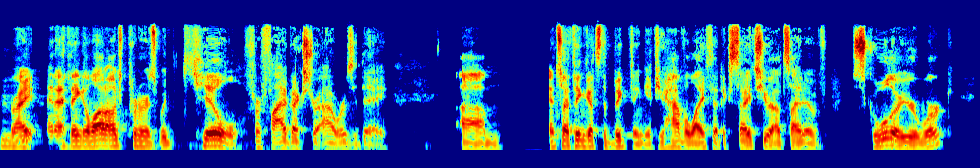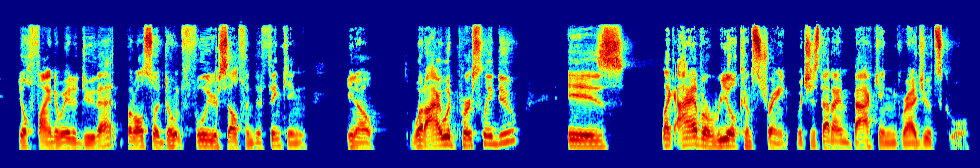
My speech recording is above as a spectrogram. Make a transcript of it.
Mhm. right? And I think a lot of entrepreneurs would kill for five extra hours a day. Um, and so I think that's the big thing. If you have a life that excites you outside of school or your work, you'll find a way to do that. But also, don't fool yourself into thinking, you know, what I would personally do is like I have a real constraint, which is that I'm back in graduate school.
